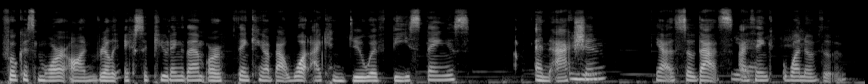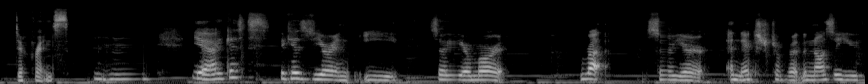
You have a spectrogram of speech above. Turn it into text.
focus more on really executing them or thinking about what I can do with these things and action. Yeah, so that's I think one of the difference. hmm Yeah, I guess because you're an E, so you're more, ra- so you're an extrovert, and also you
